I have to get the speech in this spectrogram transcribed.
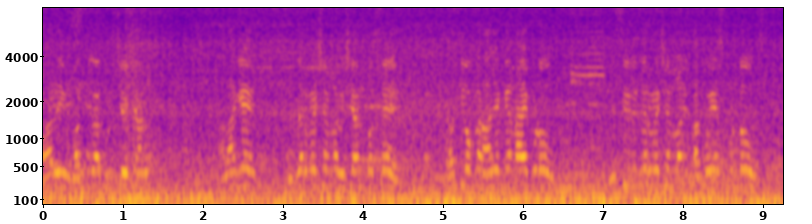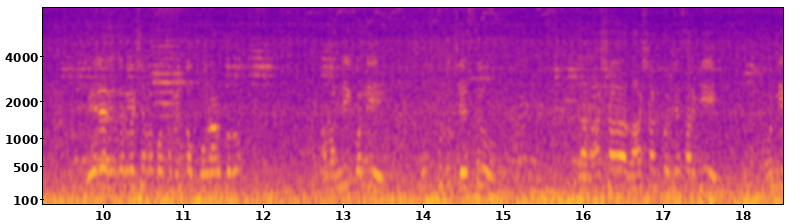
వారి వంతుగా కృషి చేశారు. అలాగే రిజర్వేషన్ల విషయానికి వస్తే ప్రతి ఒక్క రాజకీయ నాయకుడు ఎస్సీ రిజర్వేషన్లని తక్కువ చేసుకుంటూ వేరే రిజర్వేషన్ల కోసం ఎంతో పోరాడుతున్నారు అవన్నీ కొన్ని చూసుకుంటూ చేస్తూ రాష్ట్ర రాష్ట్రానికి వచ్చేసరికి కొన్ని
